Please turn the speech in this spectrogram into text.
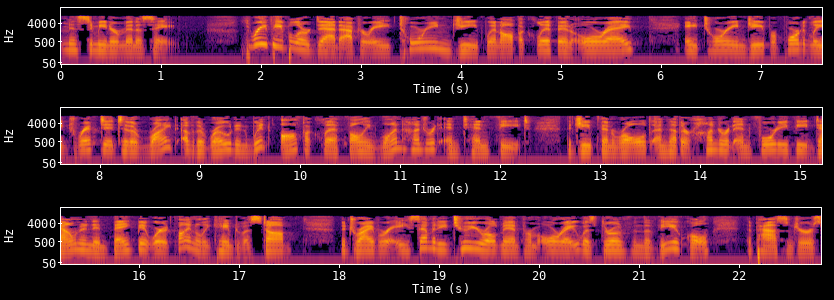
misdemeanor menacing. Three people are dead after a touring Jeep went off a cliff in Ouray. A touring Jeep reportedly drifted to the right of the road and went off a cliff, falling 110 feet. The Jeep then rolled another 140 feet down an embankment where it finally came to a stop. The driver, a 72 year old man from Ouray, was thrown from the vehicle. The passengers,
